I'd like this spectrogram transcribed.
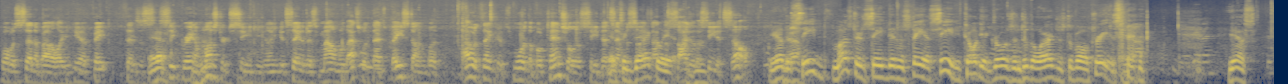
what was said about, like, if you have faith that's a Yeah. seed, grain of mm-hmm. mustard seed, you know, you could say to this mountain, well, that's what that's based on, but I would think it's more the potential of the seed that's That's emphasized, not exactly the it. size of the mm-hmm. seed itself. Yeah, the Yeah. seed, mustard seed didn't stay a seed. He told you it grows into the largest of all trees. yes. The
